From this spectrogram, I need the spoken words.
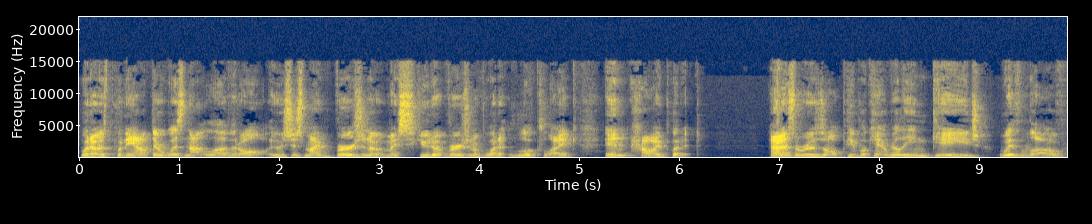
what I was putting out there, was not love at all. It was just my version of it, my skewed up version of what it looked like and how I put it. And as a result, people can't really engage with love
